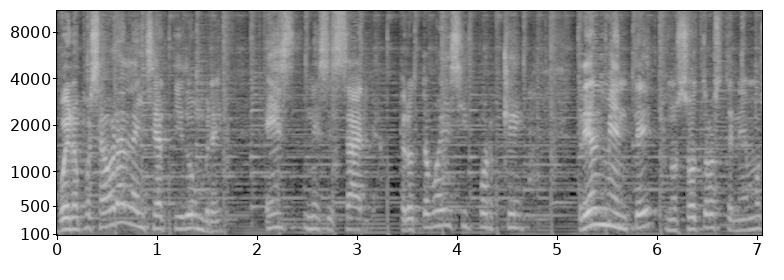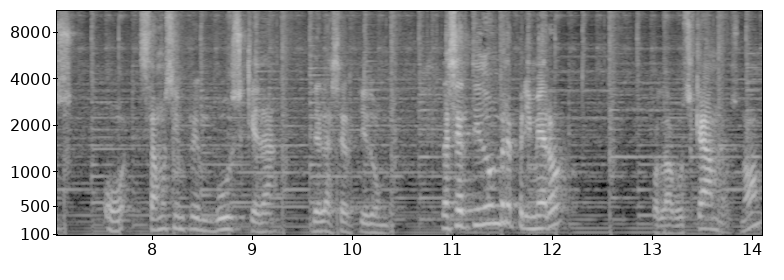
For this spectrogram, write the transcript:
Bueno, pues ahora la incertidumbre es necesaria, pero te voy a decir por qué. Realmente nosotros tenemos o estamos siempre en búsqueda de la certidumbre. La certidumbre primero, pues la buscamos, ¿no?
